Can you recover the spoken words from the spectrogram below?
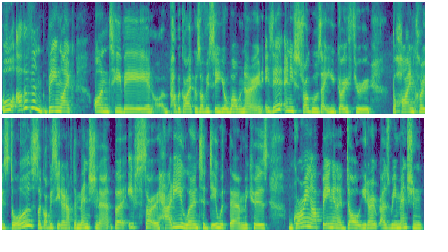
Well, other than being like on TV and uh, public eye, because obviously you're well known, is there any struggles that you go through behind closed doors? Like, obviously, you don't have to mention it, but if so, how do you learn to deal with them? Because growing up being an adult, you don't, as we mentioned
